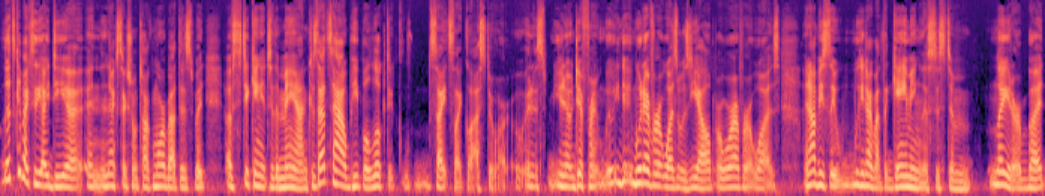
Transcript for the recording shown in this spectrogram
Let's get back to the idea, and the next section we'll talk more about this, but of sticking it to the man, because that's how people looked at sites like Glassdoor, and it's you know different. Whatever it was, it was Yelp or wherever it was, and obviously we can talk about the gaming the system later, but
